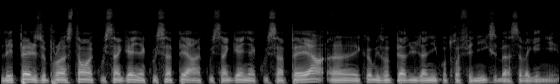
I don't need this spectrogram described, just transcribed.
Les Pels, pour l'instant, un coup ça gagne, un coup ça perd, un coup ça gagne, un coup ça perd. Euh, et comme ils ont perdu le dernier contre Phoenix, ben, ça va gagner.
